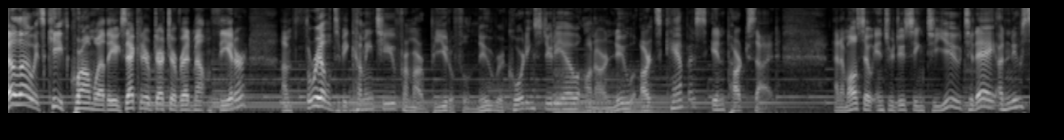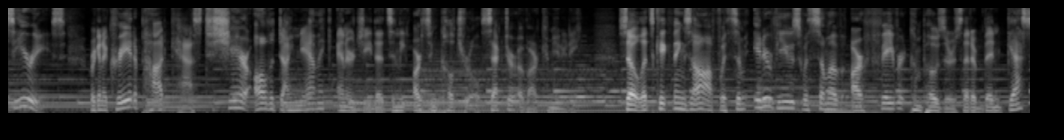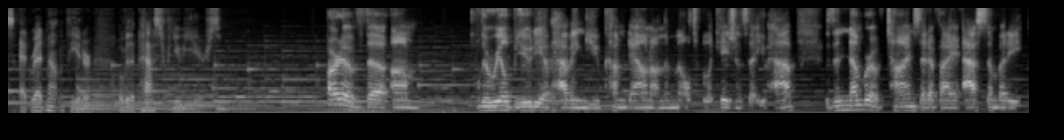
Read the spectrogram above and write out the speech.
Hello, it's Keith Cromwell, the Executive Director of Red Mountain Theater. I'm thrilled to be coming to you from our beautiful new recording studio on our new arts campus in Parkside. And I'm also introducing to you today a new series. We're going to create a podcast to share all the dynamic energy that's in the arts and cultural sector of our community. So let's kick things off with some interviews with some of our favorite composers that have been guests at Red Mountain Theater over the past few years. Part of the um, the real beauty of having you come down on the multiple occasions that you have is the number of times that if I ask somebody,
